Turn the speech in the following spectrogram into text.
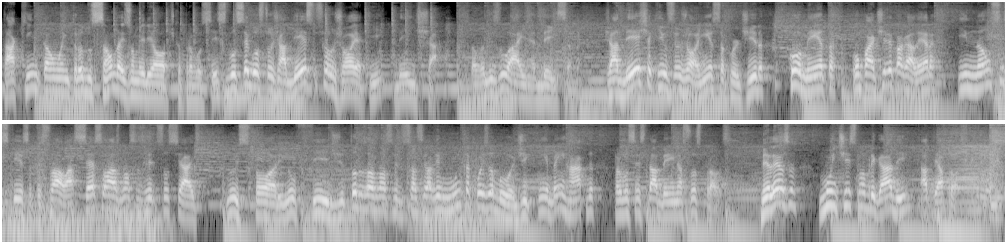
Tá aqui então uma introdução da isomeria óptica para vocês. Se você gostou, já deixa o seu joia aqui, deixa. Vai me zoar aí, né? Deixa. Já deixa aqui o seu joinha, sua curtida, comenta, compartilha com a galera e não se esqueça, pessoal, acesse lá as nossas redes sociais, no Story, no feed, de todas as nossas redes sociais, você vai ver muita coisa boa, diquinha bem rápida para você se dar bem nas suas provas. Beleza? Muitíssimo obrigado e até a próxima.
